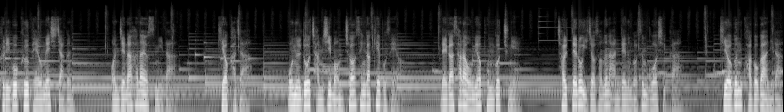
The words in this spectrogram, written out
그리고 그 배움의 시작은 언제나 하나였습니다. 기억하자. 오늘도 잠시 멈춰 생각해 보세요. 내가 살아오며 본 것 중에 절대로 잊어서는 안 되는 것은 무엇일까? 기억은 과거가 아니라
